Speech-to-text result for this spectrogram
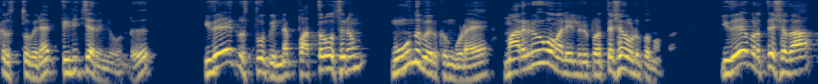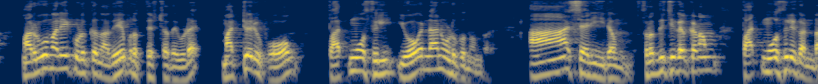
ക്രിസ്തുവിനെ തിരിച്ചറിഞ്ഞുകൊണ്ട് ഇതേ ക്രിസ്തു പിന്നെ പത്രോസിനും മൂന്ന് പേർക്കും കൂടെ മരരൂപമലയിൽ ഒരു പ്രത്യക്ഷത കൊടുക്കുന്നുണ്ട്. ഇതേ പ്രത്യക്ഷത മറുരൂപമലയിൽ കൊടുക്കുന്ന അതേ പ്രത്യക്ഷതയുടെ മറ്റൊരു ഫോം പത്മോസിൽ യോഗന്നാൻ കൊടുക്കുന്നുണ്ട്. ആ ശരീരം ശ്രദ്ധിച്ചു കേൾക്കണം. പത്മോസിൽ കണ്ട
